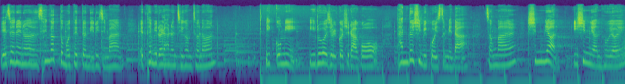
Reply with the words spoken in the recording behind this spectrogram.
예전에는 생각도 못했던 일이지만 애터미를 하는 지금 저는 이 꿈이 이루어질 것이라고 반드시 믿고 있습니다. 정말 10년, 20년 후의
